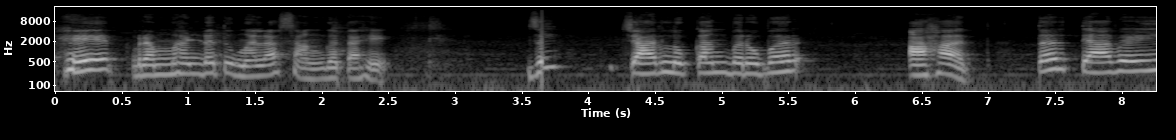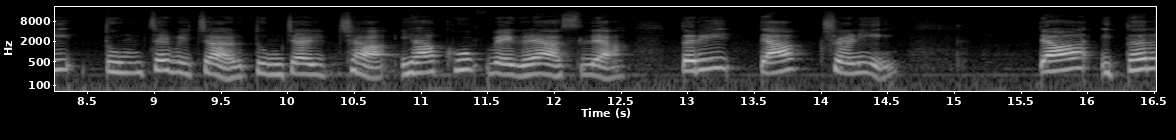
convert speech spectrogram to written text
हे ब्रह्मांड तुम्हाला सांगत आहे. जर चार लोकांबरोबर आहात तर त्यावेळी तुमचे विचार तुमच्या इच्छा ह्या खूप वेगळ्या असल्या तरी त्या क्षणी त्या इतर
